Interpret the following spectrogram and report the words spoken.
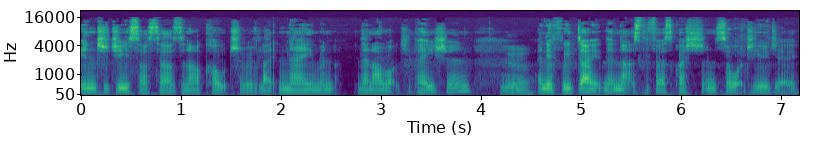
introduce ourselves and our culture with like name and then our occupation. Yeah. And if we don't, then that's the first question. So what do you do?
